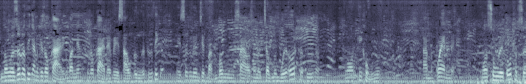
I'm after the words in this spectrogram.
Long rất là thích ăn cái rau cải này các bạn nhé. Cái rau cải này về xào gừng các thứ thích. Ngày xưa lên trên bản bông xào xong rồi chấm với muối ớt các thứ này. Ngon kinh khủng luôn. Ăn quen đấy. Ngọn su đây tốt thật sự.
